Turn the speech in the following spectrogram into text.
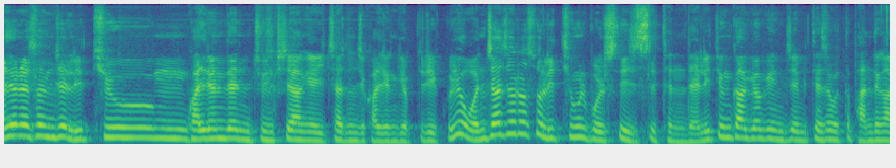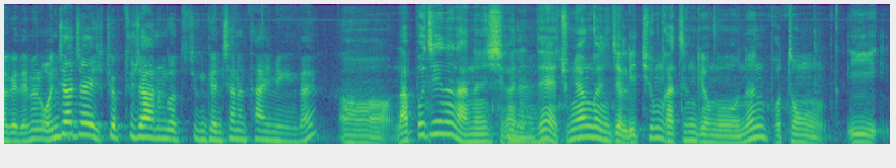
관련해서 이제 리튬 관련된 주식시장에 2차 전지 관련 기업들이 있고요. 원자재로서 리튬을 볼 수 있을 텐데 리튬 가격이 이제 밑에서부터 반등하게 되면 원자재에 직접 투자하는 것도 지금 괜찮은 타이밍인가요? 어, 나쁘지는 않은 시간인데 네. 중요한 건 이제 리튬 같은 경우는 보통 이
